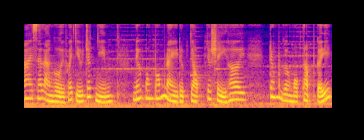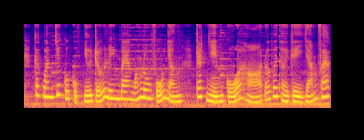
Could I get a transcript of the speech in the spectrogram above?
ai sẽ là người phải chịu trách nhiệm. Nếu bong bóng này được chọc cho xì hơi, trong gần một thập kỷ, các quan chức của cục dự trữ liên bang vẫn luôn phủ nhận trách nhiệm của họ đối với thời kỳ giảm phát.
